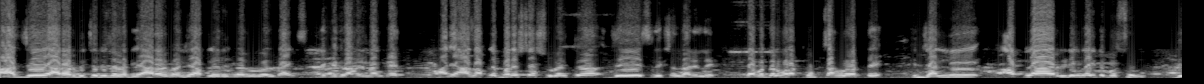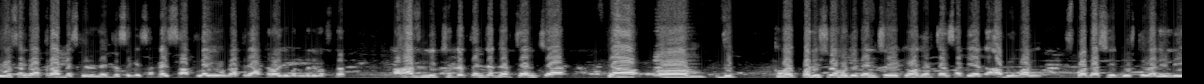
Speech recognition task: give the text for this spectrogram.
आज जे आर आर रिझल्ट लागले आर आर बी म्हणजे आपले रिजनल रुरल बँक जे काही ग्रामीण बँक आहेत आणि आज आपले बरेचशा स्टुडंटचं जे सिलेक्शन झालेलं आहे त्याबद्दल मला खूप चांगलं वाटतंय की ज्यांनी आपल्या रिडिंगला इथे बसून दिवस आणि रात्र अभ्यास केलेला आहे जसं की सकाळी सातला येऊन रात्री अकरा वाजेपर्यंत बसतात आज निश्चितच त्यांच्या घरच्यांच्या त्या जे किंवा परिश्रम होते त्यांचे किंवा घरच्यांसाठी एक अभिमानस्पद अशी गोष्ट झालेली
